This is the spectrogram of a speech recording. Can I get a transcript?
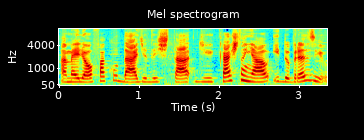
a melhor faculdade de Castanhal e do Brasil.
